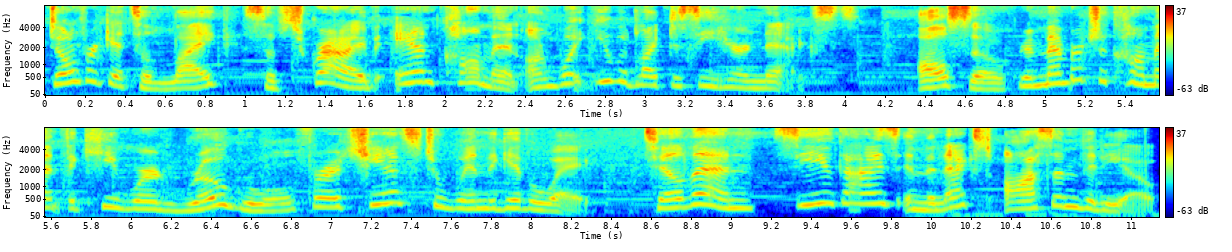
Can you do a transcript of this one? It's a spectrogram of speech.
Don't forget to like, subscribe, and comment on what you would like to see here next. Also, remember to comment the keyword RO-GHOUL for a chance to win the giveaway. Till then, see you guys in the next awesome video.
